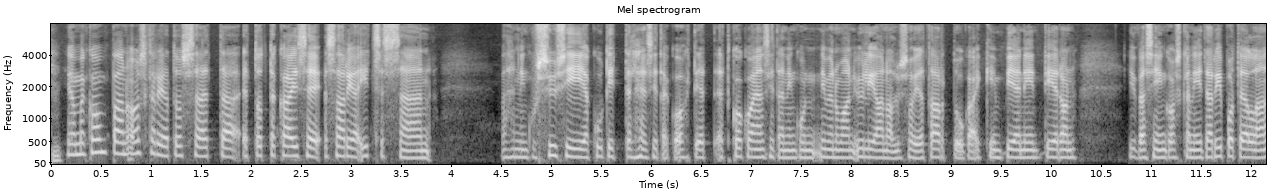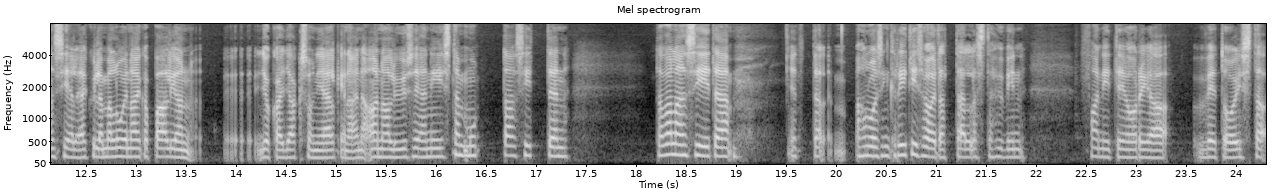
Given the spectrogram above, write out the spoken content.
Mm. Joo, mä komppaan Oskaria tuossa, että, että totta kai se sarja itsessään vähän niin kuin sysii ja kutittelee sitä kohti, että, että koko ajan sitä niin kuin nimenomaan ylianalysoi ja tarttuu kaikkiin pieniin tiedon jyväsiin, koska niitä ripotellaan siellä. Ja kyllä mä luin aika paljon eh, joka jakson jälkeen aina analyysejä niistä, mutta sitten tavallaan siitä, että haluaisin kritisoida tällaista hyvin faniteoria vetoista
